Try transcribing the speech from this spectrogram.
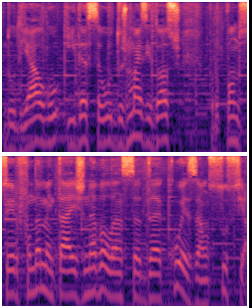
do diálogo e da saúde dos mais idosos, propondo ser fundamentais na balança da coesão social.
